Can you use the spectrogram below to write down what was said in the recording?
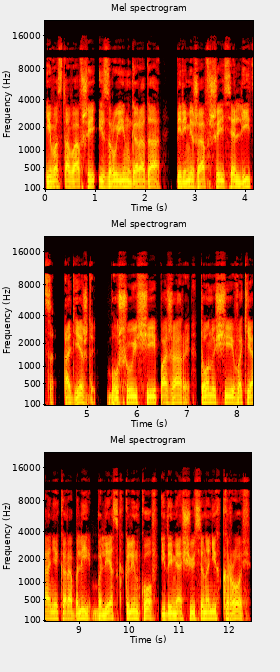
и восстававшие из руин города, перемежавшиеся лица, одежды, Бушующие пожары, тонущие в океане корабли, блеск клинков и дымящуюся на них кровь,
